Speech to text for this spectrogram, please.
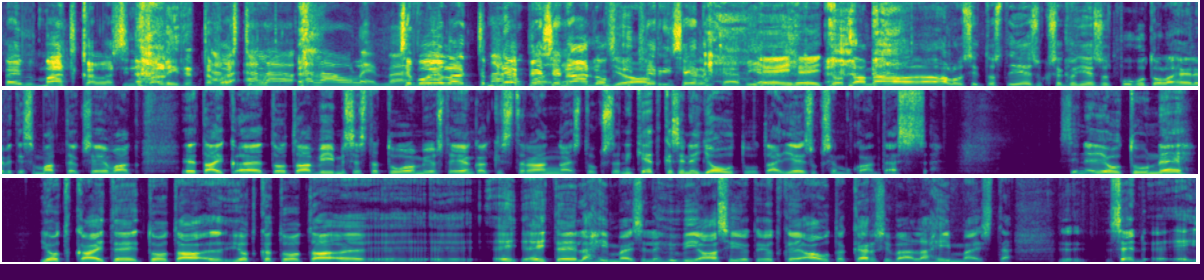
Päivi matkalla sinne valitettavasti. älä, älä, älä ole. Mä, se voi mä, olla, että mä minä pesen Adolf Hitlerin selkää vielä. Hei, hei, tota, mä halusin tuosta Jeesuksen, kun Jeesus puhuu tuolla helvetissä Matteuksen eva, eh, tai äh, tota, viimeisestä tuomiosta, iankaikkisesta rangaistuksesta, niin ketkä sinne joutuu tai Jeesuksen mukaan tässä? Sinne joutuu ne, jotka ei tee, tuota, jotka tuota, ei, ei tee lähimmäisille hyviä asioita, jotka ei auta kärsivää lähimmäistä. Se, ei,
